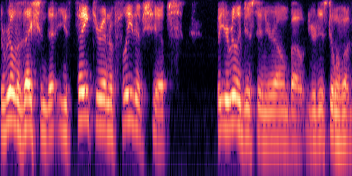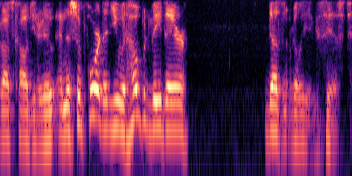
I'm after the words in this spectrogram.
the realization that you think you're in a fleet of ships but you're really just in your own boat. You're just doing what God's called you to do. And the support that you would hope would be there doesn't really exist.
